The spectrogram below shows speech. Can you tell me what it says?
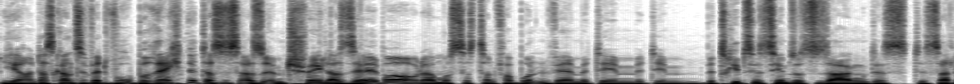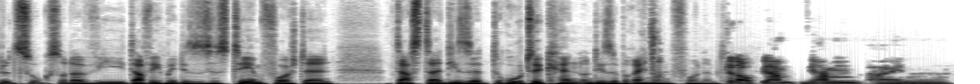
Ja, und das Ganze wird wo berechnet? Das ist also im Trailer selber oder muss das dann verbunden werden mit dem, mit dem Betriebssystem sozusagen des, des Sattelzugs? Oder wie darf ich mir dieses System vorstellen, das da diese Route kennt und diese Berechnung vornimmt? Genau, wir haben, wir haben ein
